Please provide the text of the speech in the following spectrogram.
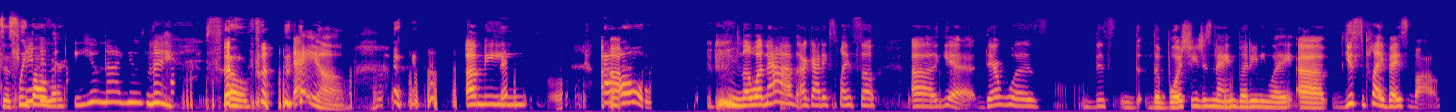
to sleep over? You not use names. Oh, Damn. I mean, how old? no, well now I've, I got to explain. So, uh, yeah, there was this th- the boy she just named, but anyway, uh, used to play baseball,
